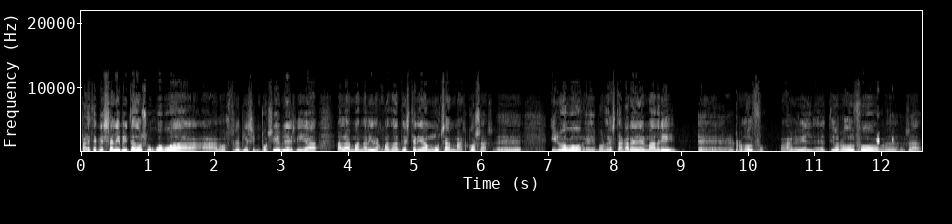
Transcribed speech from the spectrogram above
parece que se ha limitado su juego a, los triples imposibles y a, las mandarinas, cuando antes tenían muchas más cosas. y luego, por destacar en el Madrid, eh, Rodolfo. A mí el, tío Rodolfo, eh, o sea,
